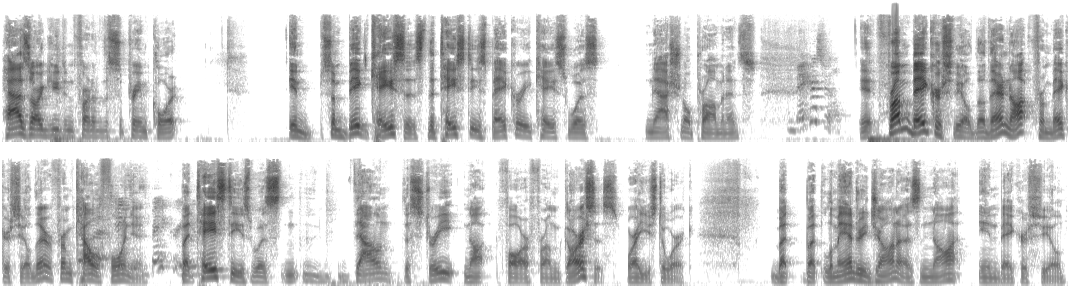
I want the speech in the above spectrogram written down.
has argued in front of the Supreme Court in some big cases. The Tastries Bakery case was national prominence. Bakersfield. It, from Bakersfield, though they're not from Bakersfield, they're from California. But Tastries was down the street, not far from Garces, where I used to work. But but LiMandri Jonna is not in Bakersfield.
